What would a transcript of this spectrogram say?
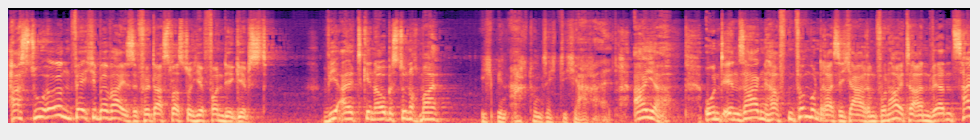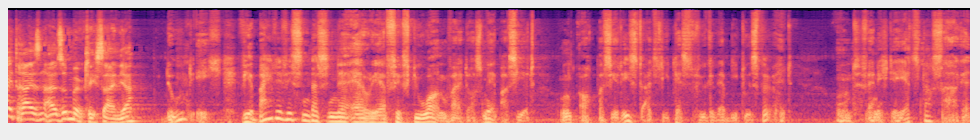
Hast du irgendwelche Beweise für das, was du hier von dir gibst? Wie alt genau bist du nochmal? Ich bin 68 Jahre alt. Ah ja, und in sagenhaften 35 Jahren von heute an werden Zeitreisen also möglich sein, ja? Du und ich, wir beide wissen, dass in der Area 51 weitaus mehr passiert. Und auch passiert ist als die Testflüge der B2 Spirit. Und wenn ich dir jetzt noch sage,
